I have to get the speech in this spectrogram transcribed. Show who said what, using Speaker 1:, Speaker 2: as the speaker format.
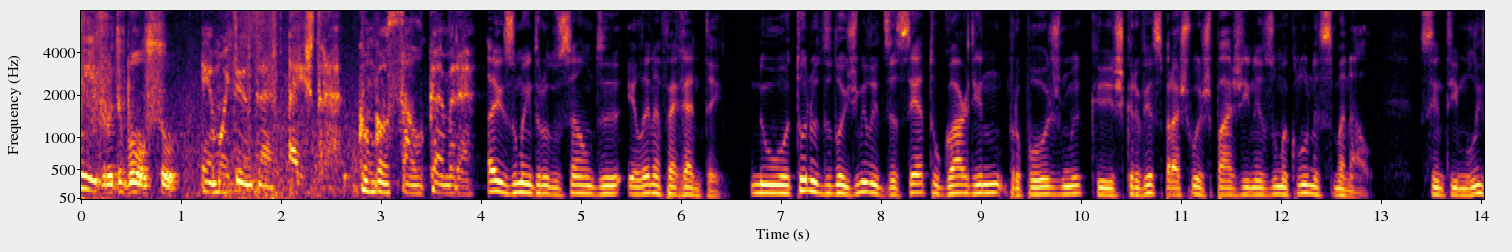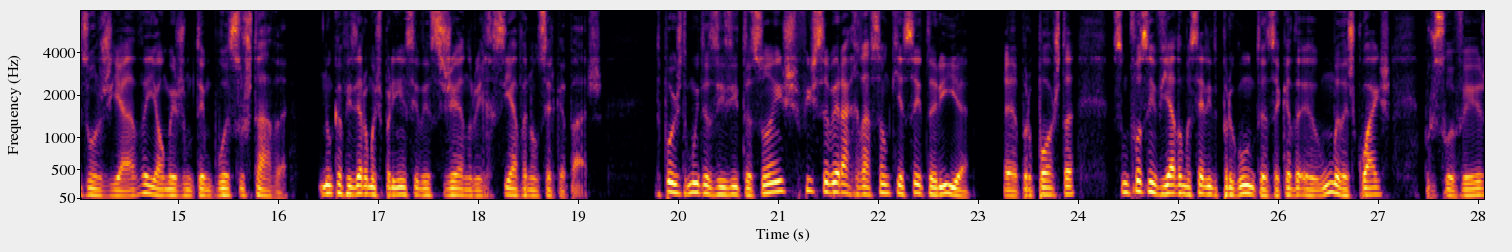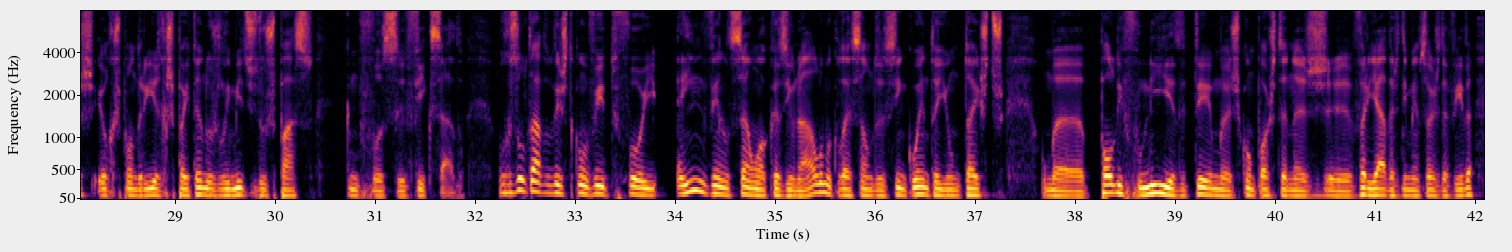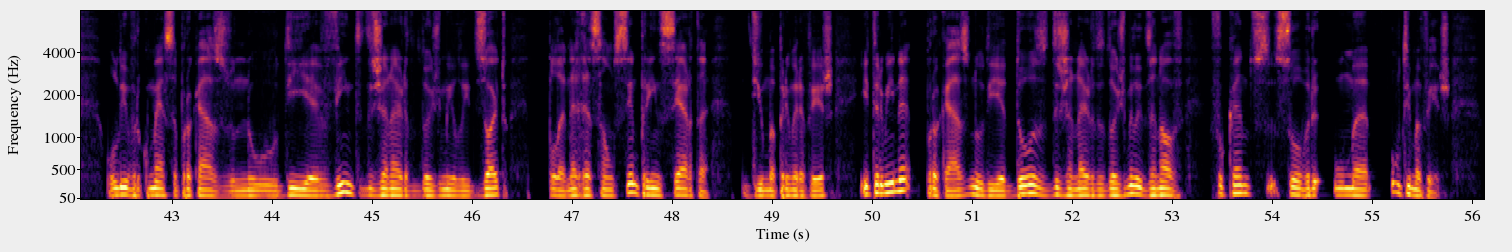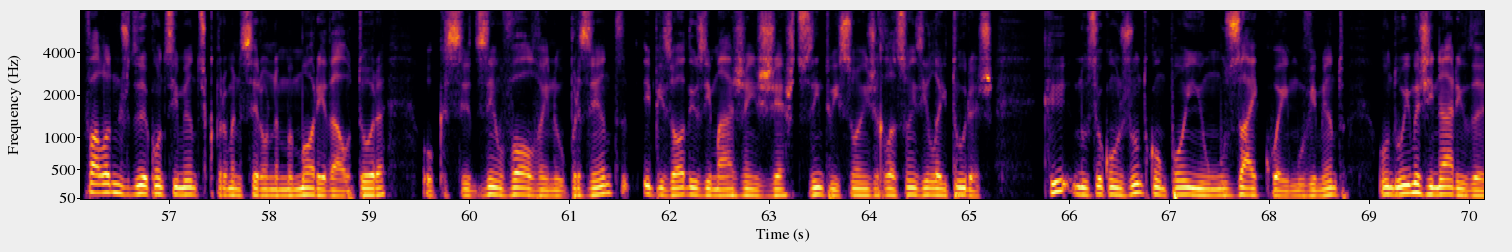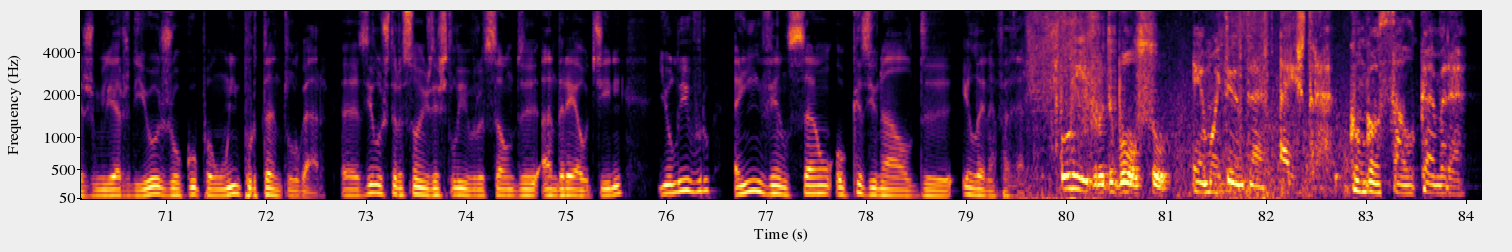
Speaker 1: Livro de bolso M80 Extra com Gonçalo Câmara.
Speaker 2: Eis uma introdução de Helena Ferrante. No outono de 2017, o Guardian propôs-me que escrevesse para as suas páginas uma coluna semanal. Senti-me lisonjeada e ao mesmo tempo assustada. Nunca fizera uma experiência desse género e receava não ser capaz. Depois de muitas hesitações, fiz saber à redação que aceitaria a proposta se me fosse enviada uma série de perguntas, a cada uma das quais, por sua vez, eu responderia respeitando os limites do espaço que me fosse fixado. O resultado deste convite foi A Invenção Ocasional, uma coleção de 51 textos, uma polifonia de temas composta nas uh, variadas dimensões da vida. O livro começa, por acaso, no dia 20 de janeiro de 2018 pela narração sempre incerta de uma primeira vez e termina, por acaso, no dia 12 de janeiro de 2019, focando-se sobre uma última vez. Fala-nos de acontecimentos que permaneceram na memória da autora ou que se desenvolvem no presente, episódios, imagens, gestos, intuições, relações e leituras que, no seu conjunto, compõem um mosaico em movimento onde o imaginário das mulheres de hoje ocupa um importante lugar. As ilustrações deste livro são de Andrea Uccini e o livro A Invenção Ocasional de Helena Ferrari.
Speaker 1: Livro de bolso M80 Extra com Gonçalo Câmara.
